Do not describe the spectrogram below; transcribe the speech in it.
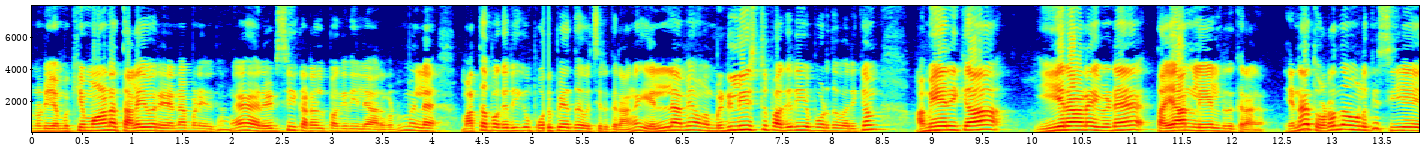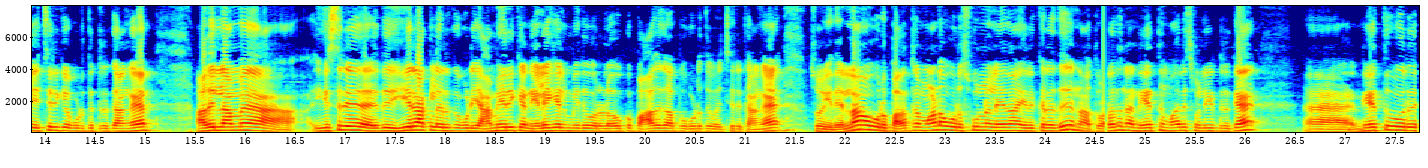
நம்முடைய முக்கியமான தலைவர் என்ன பண்ணியிருக்காங்க? ரெட்சி கடல் பகுதியிலாக இருக்கட்டும் இல்லை மற்ற பகுதிக்கும் பொறுப்பேற்ற வச்சுருக்கிறாங்க. எல்லாமே அவங்க மிடில் ஈஸ்ட் பகுதியை பொறுத்த வரைக்கும் அமெரிக்கா ஈரானை விட தயார் நிலையில் இருக்கிறாங்க. ஏன்னா தொடர்ந்து அவங்களுக்கு சிஏ எச்சரிக்கை கொடுத்துட்டு இருக்காங்க. அது இல்லாமல் இஸ்ரே இது ஈராக்கில் இருக்கக்கூடிய அமெரிக்க நிலைகள் மீது ஓரளவுக்கு பாதுகாப்பு கொடுத்து வச்சுருக்காங்க. ஸோ இதெல்லாம் ஒரு பதற்றமான ஒரு சூழ்நிலை தான் இருக்கிறது. நான் தொடர்ந்து நான் நேற்று மாதிரி சொல்லிகிட்டு இருக்கேன். நேற்று ஒரு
